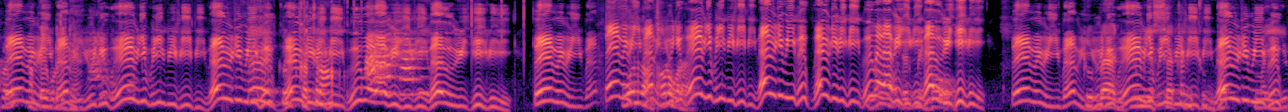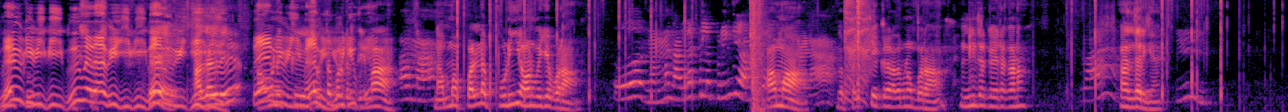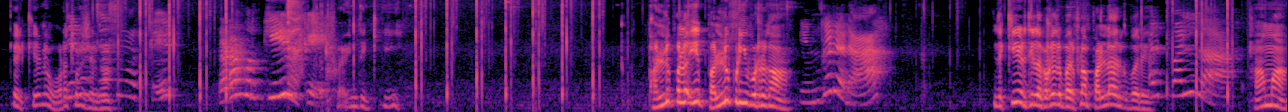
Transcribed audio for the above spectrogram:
கொடுத்துட்டேன் அதாவது அவனுக்கு தெரியுமா? நம்ம பல்ல புனிங்கி அவனுக்கு வைக்க போகிறான் ஆமாம்? இந்த பைத்தியக்கார அதை பண்ண போகிறான் நீ தான் வா. ஆ இந்த இருக்கேன். சரி கீழே உடச்சு உடச்சிருக்கான் ஒரு கீ பல்லு பல்ல. ஏ பல்லு பிடிங்கி போட்டிருக்கான். இந்த கீ எடுத்துல பக்கத்தில் பாரு ஃபுல்லாக பல்லா இருக்கு பாரு. ஆமாம்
